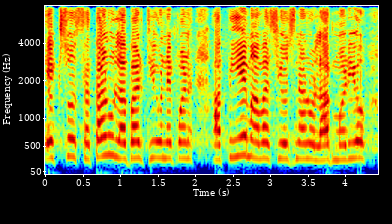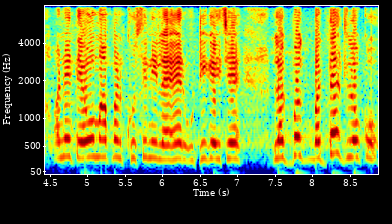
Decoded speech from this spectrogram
એકસો સત્તાણું લાભાર્થીઓને પણ આ પીએમ આવાસ યોજનાનો લાભ મળ્યો અને તેઓમાં પણ ખુશીની લહેર ઉઠી ગઈ છે. લગભગ બધા જ લોકો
